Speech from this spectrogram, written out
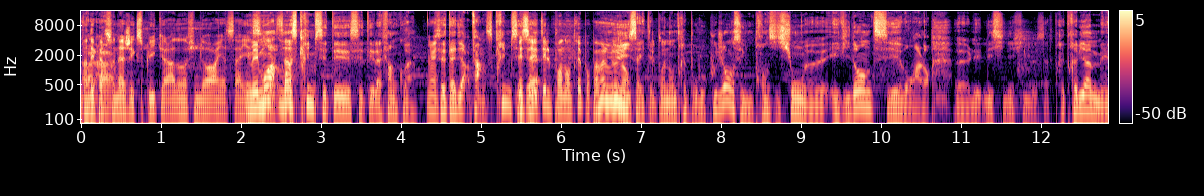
un des personnages explique ah, dans un film d'horreur il y a ça, il y a Mais ci, moi, y a moi, ça. Scream, c'était, la fin, quoi. Ouais. C'est-à-dire, enfin, Scream, Mais c'était ça a été le point d'entrée pour pas mal oui, de gens. Oui, ça a été le point d'entrée pour beaucoup de gens. C'est une transition euh, évidente. C'est bon, alors euh, les, les cinéphiles le savent très très bien, mais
